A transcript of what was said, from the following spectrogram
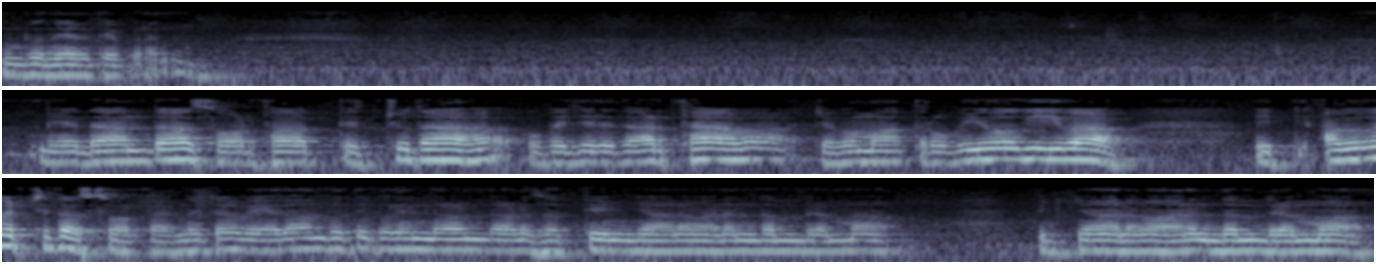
മുമ്പ് നേരത്തെ പറഞ്ഞു. വേദാന്ത സ്വാർത്ഥാത്യച്യുതാഹ ഉപചരിതാർത്ഥാവ ജപമാത്ര ഉപയോഗീവ അവിവക്ഷിത സ്വാർത്ഥ. എന്ന് വെച്ചാൽ വേദാന്തത്തിൽ പറയുന്നതാണ് എന്താണ്? സത്യം ജ്ഞാനം അനന്തം ബ്രഹ്മ വിജ്ഞാനം ആനന്ദം ബ്രഹ്മ.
